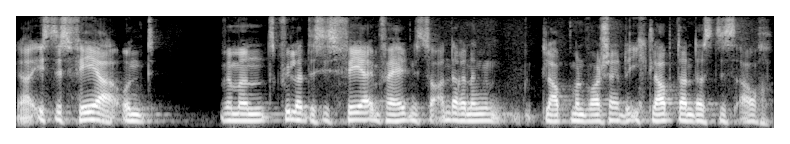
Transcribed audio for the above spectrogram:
Ja, ist es fair? Und wenn man das Gefühl hat, das ist fair im Verhältnis zu anderen, dann glaubt man wahrscheinlich, ich glaube dann, dass das auch,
